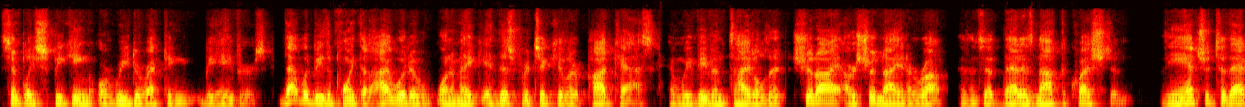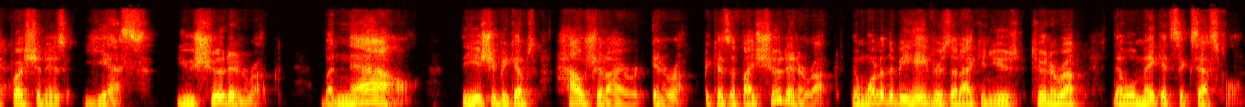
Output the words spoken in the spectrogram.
simply speaking or redirecting behaviors. That would be the point that I would want to make in this particular podcast. And we've even titled it, Should I or Shouldn't I Interrupt? And said, That is not the question. The answer to that question is yes, you should interrupt. But now the issue becomes, How should I interrupt? Because if I should interrupt, then what are the behaviors that I can use to interrupt that will make it successful.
